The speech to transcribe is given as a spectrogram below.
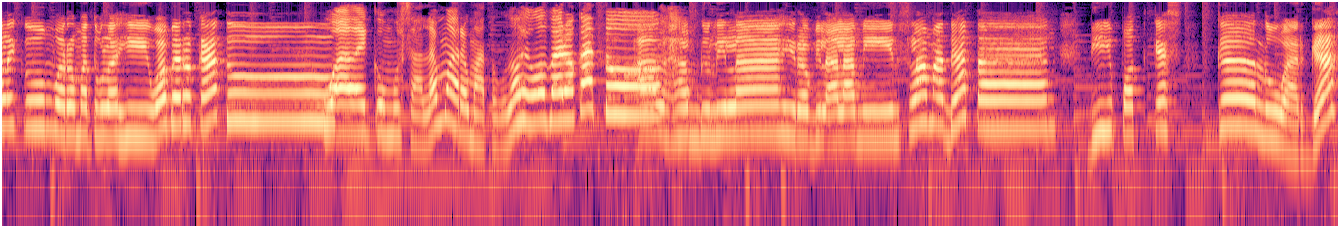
Assalamualaikum warahmatullahi wabarakatuh. Waalaikumsalam warahmatullahi wabarakatuh. Alhamdulillahirabbil alamin. Selamat datang di podcast Keluarga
